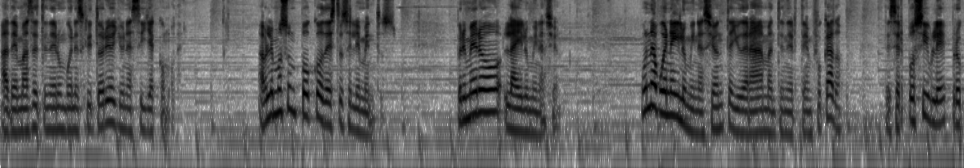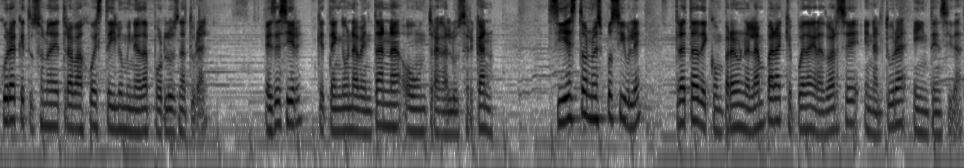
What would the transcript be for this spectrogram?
además de tener un buen escritorio y una silla cómoda. Hablemos un poco de estos elementos. Primero, la iluminación. Una buena iluminación te ayudará a mantenerte enfocado. De ser posible, procura que tu zona de trabajo esté iluminada por luz natural, es decir, que tenga una ventana o un tragaluz cercano. Si esto no es posible, trata de comprar una lámpara que pueda graduarse en altura e intensidad.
